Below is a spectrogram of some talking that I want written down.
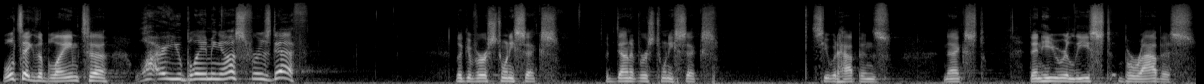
we'll take the blame, to, why are you blaming us for his death? Look at verse 26. Look down at verse 26. See what happens next. Then he released Barabbas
